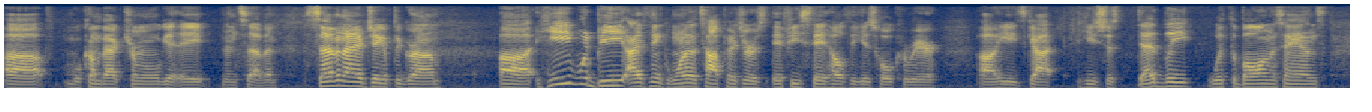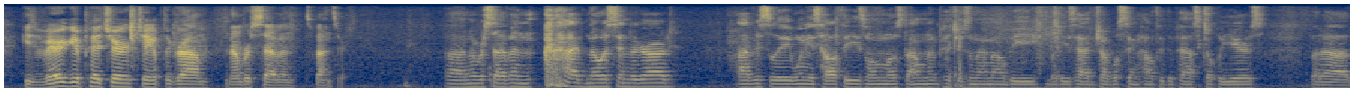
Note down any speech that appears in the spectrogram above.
Uh, we'll come back. Truman will get eight and seven. Seven, I have Jacob Degrom. Uh, he would be, I think, one of the top pitchers if he stayed healthy his whole career. Uh, he's got, he's just deadly with the ball in his hands. He's a very good pitcher. Jacob Degrom, number seven, Spencer. Uh, number seven, I have Noah Syndergaard. Obviously, when he's healthy, he's one of the most dominant pitchers in MLB, but he's had trouble staying healthy the past couple years. But uh,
